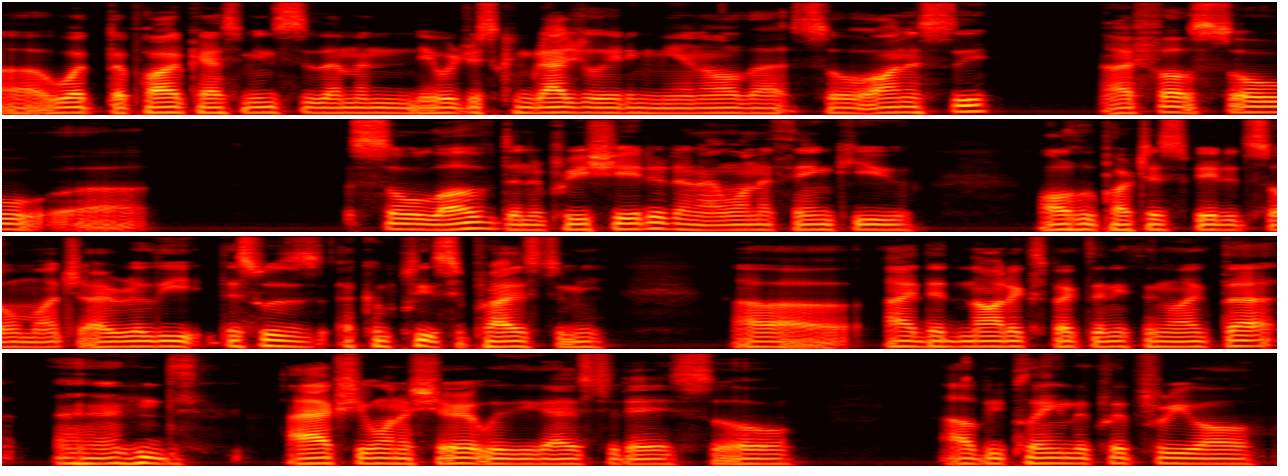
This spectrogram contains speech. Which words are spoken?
uh, what the podcast means to them, and they were just congratulating me and all that. So honestly, I felt so uh, so loved and appreciated and I want to thank you all who participated so much. I really this was a complete surprise to me. Uh, I did not expect anything like that and I actually want to share it with you guys today. So I'll be playing the clip for you all,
